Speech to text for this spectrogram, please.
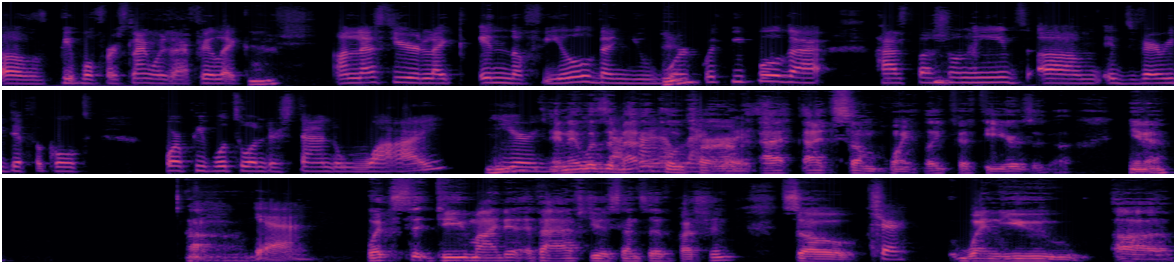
of people first language. I feel like mm-hmm unless you're like in the field and you work mm-hmm. with people that have special needs, um, it's very difficult for people to understand why. You're and it was a medical kind of term at, at some point, like 50 years ago, you know? Um, yeah. what's the, do you mind if I ask you a sensitive question? So sure. When you uh,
